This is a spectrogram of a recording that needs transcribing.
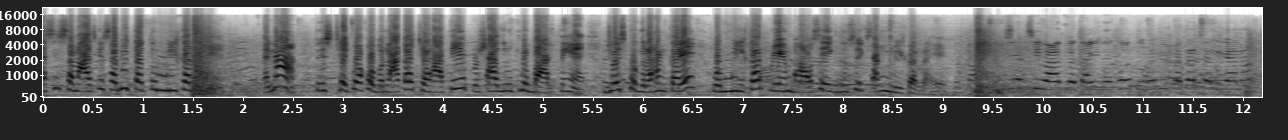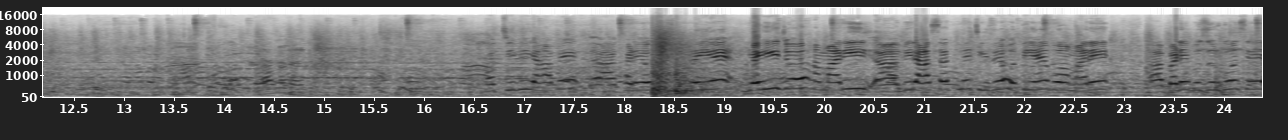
ऐसे समाज के सभी तत्व मिलकर रहे हैं है ना? तो इस ठेकुआ को बनाकर चढ़ाते हैं प्रसाद रूप में बांटते हैं। जो इसको ग्रहण करे वो मिलकर प्रेम भाव से एक दूसरे के संग मिलकर रहे। अच्छी बात बताई देखो तुम्हें भी पता चल गया ना? बच्ची भी यहाँ पे खड़े होकर सुन रही है। यही जो हमारी विरासत में चीज़ें होती हैं वो हमारे बड़े बुज़ुर्गों से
